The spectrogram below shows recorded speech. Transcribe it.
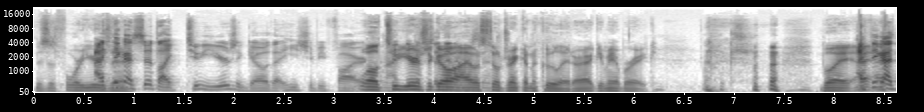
This is four years. I think in. I said like two years ago that he should be fired. Well, two years ago, I was still drinking the Kool Aid. All right, give me a break. but I, I think I, I,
